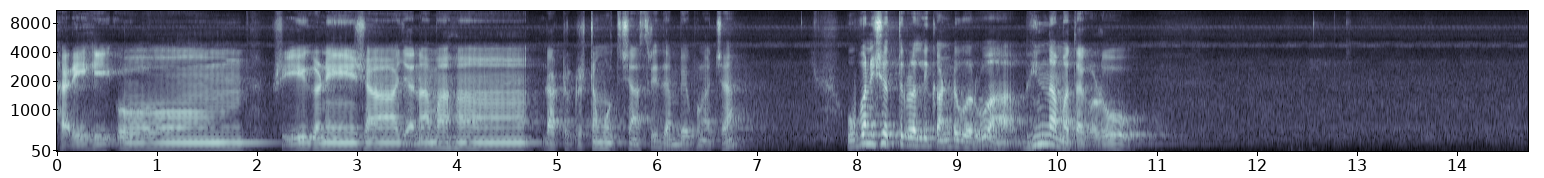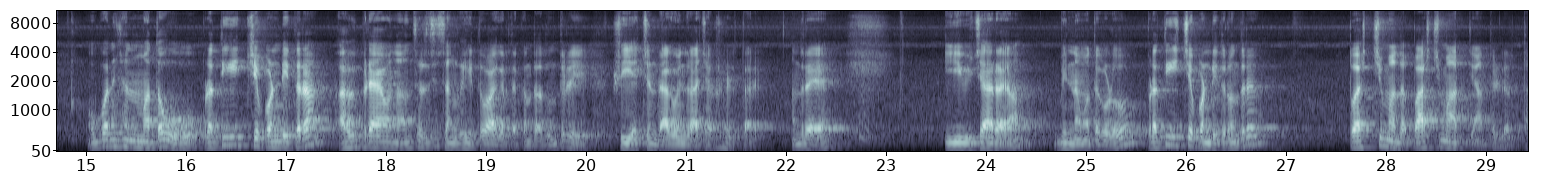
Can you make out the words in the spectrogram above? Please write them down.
ಹರಿ ಓಂ ಶ್ರೀ ಗಣೇಶಾಯ ನಮಃ. ಡಾಕ್ಟರ್ ಕೃಷ್ಣಮೂರ್ತಿ ಶಾಸ್ತ್ರಿ ದಂಬೆ ಪುಣಚ. ಉಪನಿಷತ್ತುಗಳಲ್ಲಿ ಕಂಡುಬರುವ ಭಿನ್ನ ಮತಗಳು. ಉಪನಿಷನ್ ಮತವು ಪ್ರತೀಚ್ಯ ಪಂಡಿತರ ಅಭಿಪ್ರಾಯವನ್ನು ಅನುಸರಿಸಿ ಸಂಗ್ರಹಿತವಾಗಿರ್ತಕ್ಕಂಥದ್ದು ಅಂತೇಳಿ ಶ್ರೀ ಎಚ್ ಎನ್ ರಾಘವೇಂದ್ರ ಆಚಾರ್ಯರು ಹೇಳ್ತಾರೆ. ಅಂದರೆ ಈ ವಿಚಾರ ಭಿನ್ನ ಮತಗಳು ಪ್ರತೀಚ್ಯ ಪಂಡಿತರು ಅಂದರೆ ಪಶ್ಚಿಮದ ಪಾಶ್ಚಿಮಾತ್ಯ ಅಂತೇಳಿ ಅರ್ಥ.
